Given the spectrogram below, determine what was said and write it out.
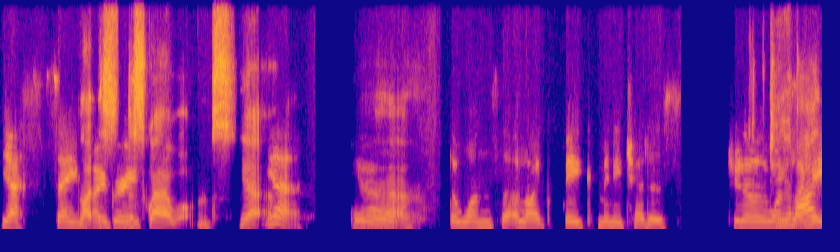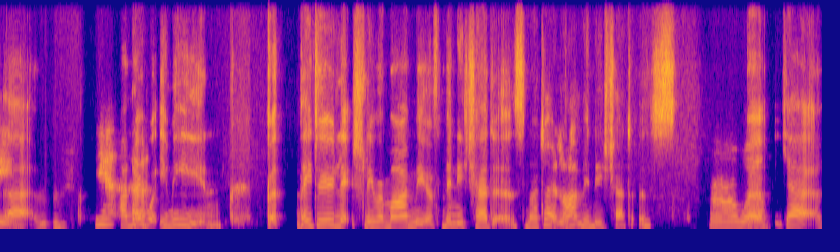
Yes, same. like I the, agree. the square ones. Yeah, yeah. Or yeah. the ones that are like big mini cheddars. Do you know the Do ones you I like mean? them? Yeah. I know what you mean, but they do literally remind me of mini cheddars, and I don't like mini cheddars. Oh well, But yeah,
